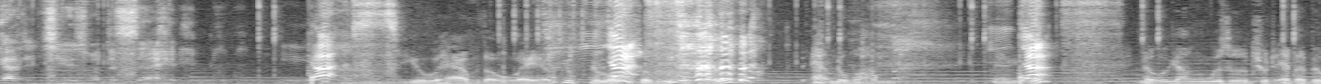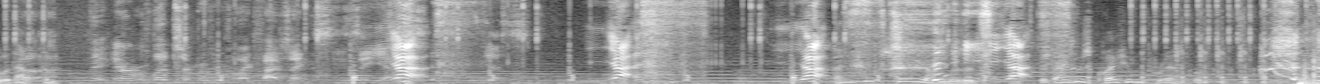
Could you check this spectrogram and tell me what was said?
You have to choose what to say. Yes. You have the way of. You, you'll Yes! also need a spellbook and a wand. And Yes. No young wizard should ever be without them. The air lips are moving for like five seconds. You say yes. Yes. Yes. Yes. I should say, young wizard, that I was quite impressed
